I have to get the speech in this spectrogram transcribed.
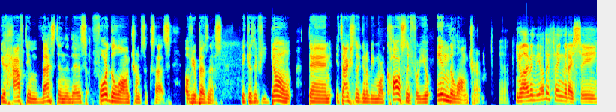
You have to invest into this for the long-term success of your business. Because if you don't then it's actually going to be more costly for you in the long term. Yeah. You know, I mean, the other thing that I see,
